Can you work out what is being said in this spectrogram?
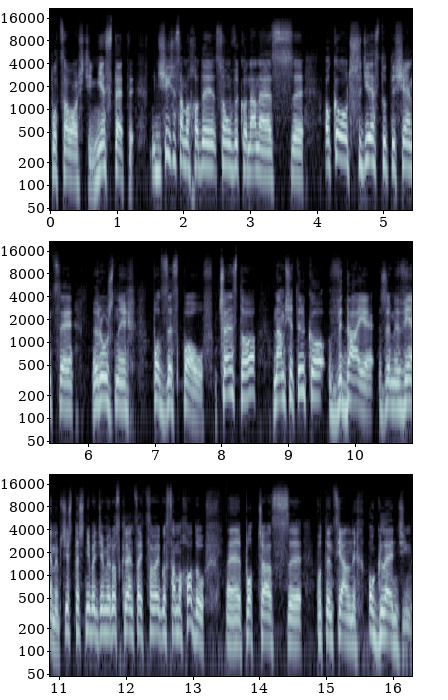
po całości. Niestety. Dzisiejsze samochody są wykonane z około 30 tysięcy różnych podzespołów. Często nam się tylko wydaje, że my wiemy. Przecież też nie będziemy rozkręcać całego samochodu e, podczas e, potencjalnych oględzin.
